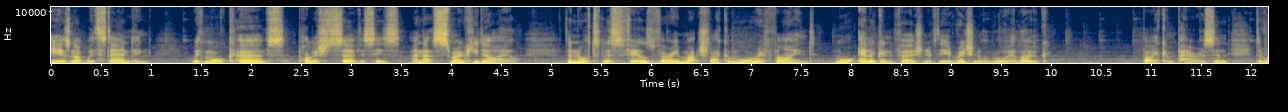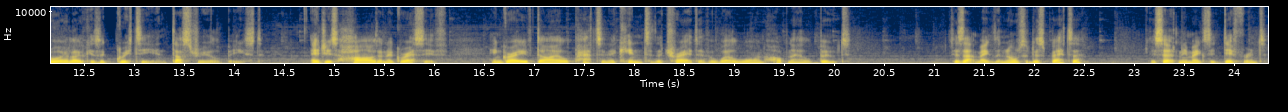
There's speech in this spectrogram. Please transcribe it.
Ears notwithstanding, with more curves, polished surfaces, and that smoky dial, the Nautilus feels very much like a more refined, more elegant version of the original Royal Oak. By comparison, the Royal Oak is a gritty, industrial beast, edges hard and aggressive, engraved dial pattern akin to the tread of a well-worn hobnail boot. Does that make the Nautilus better? It certainly makes it different.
